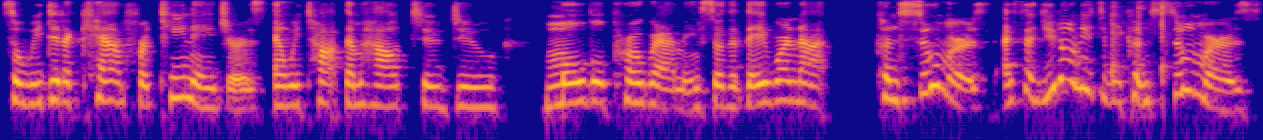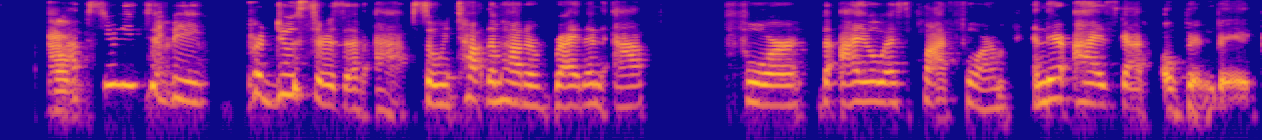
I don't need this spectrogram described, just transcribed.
So we did a camp for teenagers and we taught them how to do mobile programming so that they were not consumers. I said, you don't need to be consumers apps, you need to be producers of apps. So we taught them how to write an app for the iOS platform and their eyes got open big.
